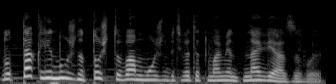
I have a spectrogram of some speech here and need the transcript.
Но так ли нужно то, что вам, может быть, в этот момент навязывают?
